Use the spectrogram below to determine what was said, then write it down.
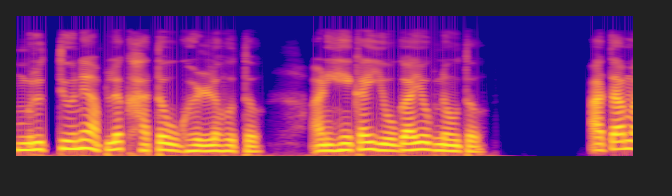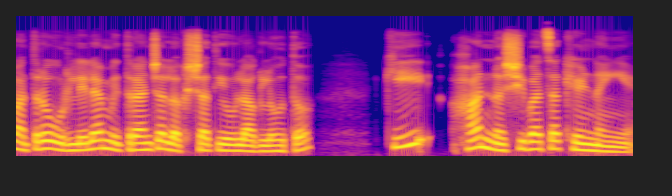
मृत्यूने आपलं खातं उघडलं होतं आणि हे काही योगायोग नव्हतं. आता मात्र उरलेल्या मित्रांच्या लक्षात येऊ लागलं होतं की हा नशिबाचा खेळ नाहीये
